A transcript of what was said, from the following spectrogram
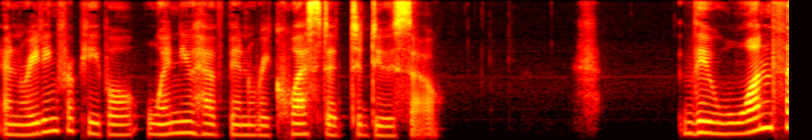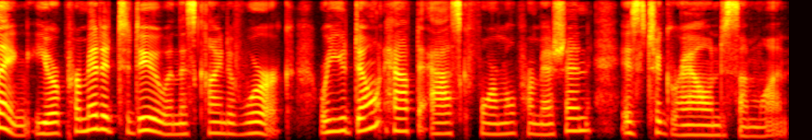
and reading for people when you have been requested to do so the one thing you're permitted to do in this kind of work, where you don't have to ask formal permission, is to ground someone.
